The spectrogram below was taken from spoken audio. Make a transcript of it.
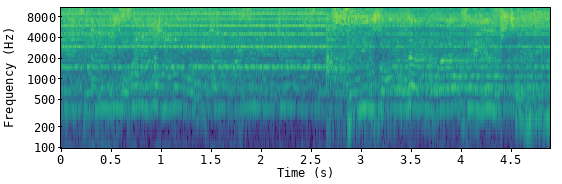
Things are not as they used to be.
